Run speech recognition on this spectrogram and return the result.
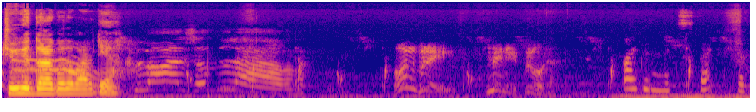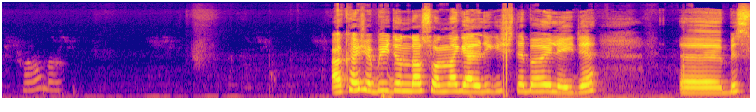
Çünkü Drago da vardı ya. Arkadaşlar videonun da sonuna geldik. İşte böyleydi. Ee, biz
